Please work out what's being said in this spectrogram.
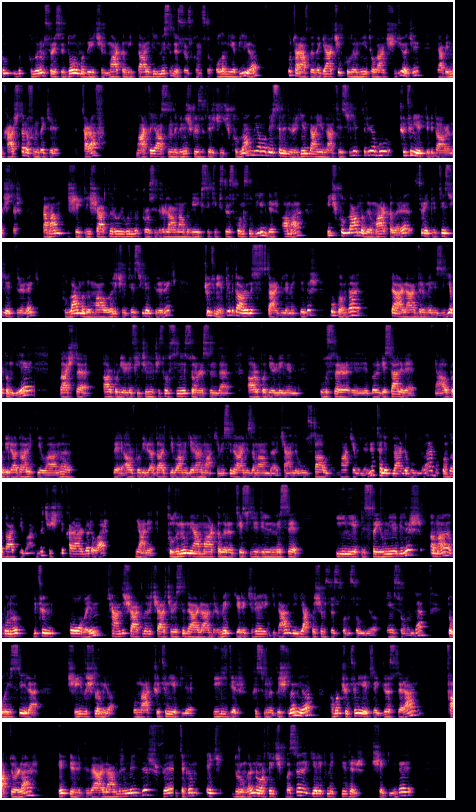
kullanım süresi dolmadığı için markanın iptal edilmesi de söz konusu olamayabiliyor. Bu tarafta da gerçek kullanım niyeti olan kişi diyor ki ya benim karşı tarafımdaki taraf markayı aslında güneş gözlükleri için hiç kullanmıyor ama 5 senedir yeniden yeniden tescil ettiriyor. Bu kötü niyetli bir davranıştır. Tamam şekli şartlara uygundur, prosedürel anlamda bir eksiklik söz konusu değildir ama hiç kullanmadığı markaları sürekli tescil ettirerek, kullanmadığı mallar için tescil ettirerek kötü niyetli bir davranış sergilemektedir. Bu konuda değerlendirmenizi yapın diye başta Avrupa Birliği Fikri Mülkiyet Ofisi'nin sonrasında Avrupa Birliği'nin uluslararası e, bölgesel ve yani Avrupa Birliği Adalet Divanı ve Avrupa Birliği Adalet Divanı Genel Mahkemesi ve aynı zamanda kendi ulusal mahkemelerine taleplerde bulunuyorlar. Bu konuda Adalet Divanı'nda çeşitli kararları var. Yani kullanılmayan markaların tescil edilmesi iyi niyetli sayılmayabilir ama bunu bütün o olayın kendi şartları çerçevesi değerlendirmek gerekire giden bir yaklaşım söz konusu oluyor en sonunda. Dolayısıyla şeyi dışlamıyor. Bunlar kötü niyetli değildir kısmını dışlamıyor ama kötü niyeti gösteren faktörler hep birlikte değerlendirilmelidir ve bir takım ek durumların ortaya çıkması gerekmektedir şeklinde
